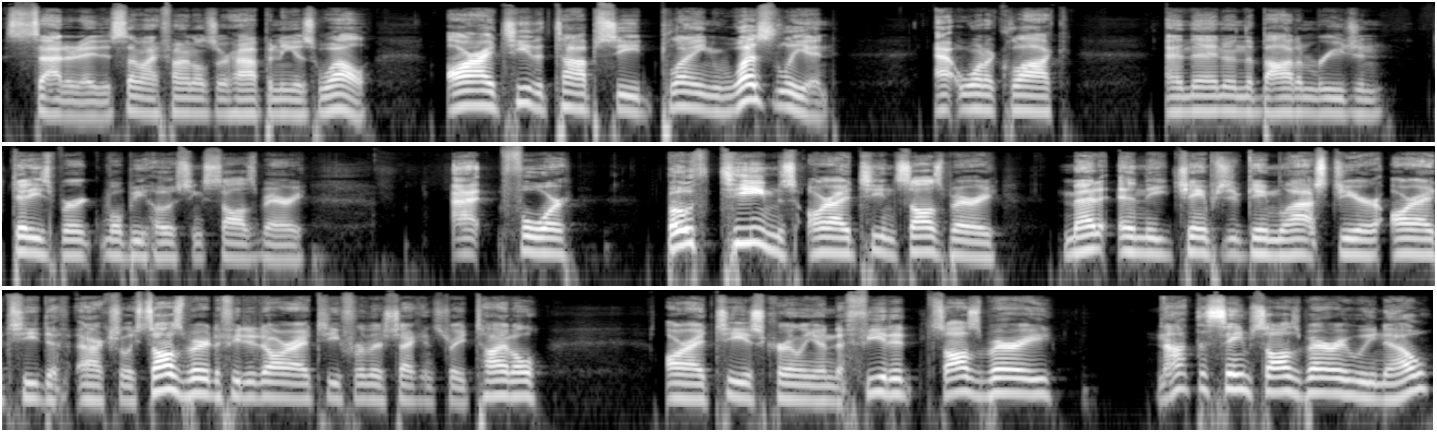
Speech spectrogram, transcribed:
Saturday, the semifinals are happening as well. RIT, the top seed, playing Wesleyan at 1 o'clock. And then in the bottom region, Gettysburg will be hosting Salisbury at four. Both teams, RIT and Salisbury, met in the championship game last year. RIT de- actually Salisbury defeated RIT for their second straight title. RIT is currently undefeated. Salisbury, not the same Salisbury we know,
